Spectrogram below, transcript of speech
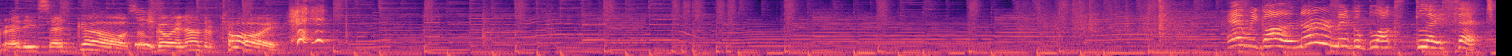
Ready, set, go. So go another toy! and we got another Mega Bloks play set.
